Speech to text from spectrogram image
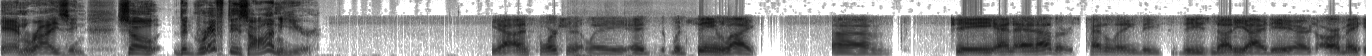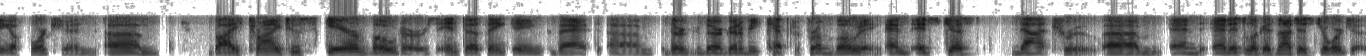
and rising. So the grift is on here. Yeah, unfortunately, it would seem like um, she and, and others peddling these these nutty ideas are making a fortune um, by trying to scare voters into thinking that um, they're they're going to be kept from voting, and it's just not true. Um, and and it's look, it's not just Georgia.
